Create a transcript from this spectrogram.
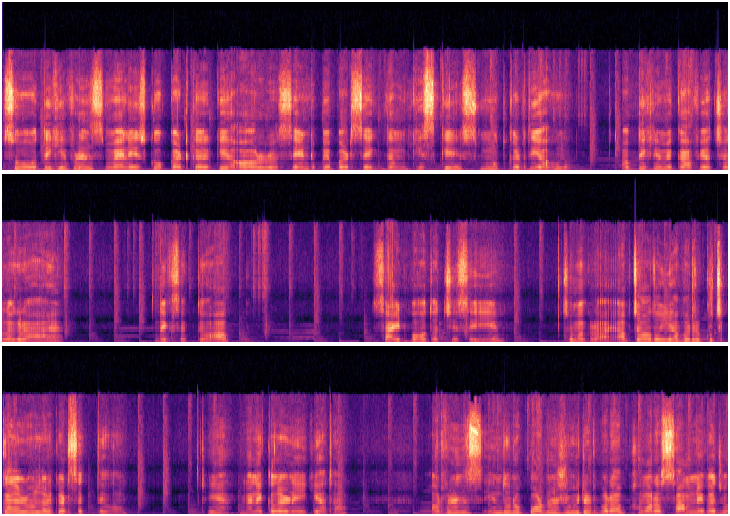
सो देखिए फ्रेंड्स मैंने इसको कट करके और सेंट पेपर से एकदम घिस के स्मूथ कर दिया हूँ। अब देखने में काफ़ी अच्छा लग रहा है। देख सकते हो आप। साइड बहुत अच्छे से ये चमक रहा है। आप चाहो तो यहाँ पर कुछ कलर वलर कर सकते हो। ठीक है, मैंने कलर नहीं किया था। और फ्रेंड्स इन दोनों पोटोमीटर पर अब हमारा सामने का जो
